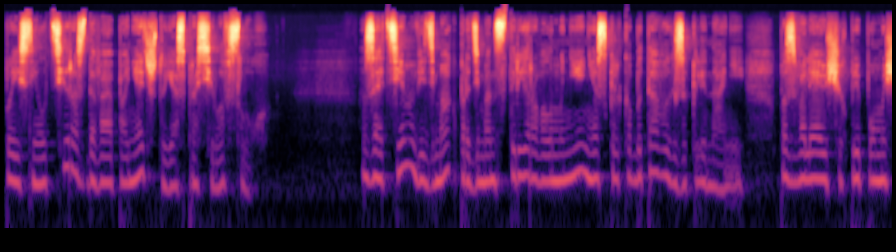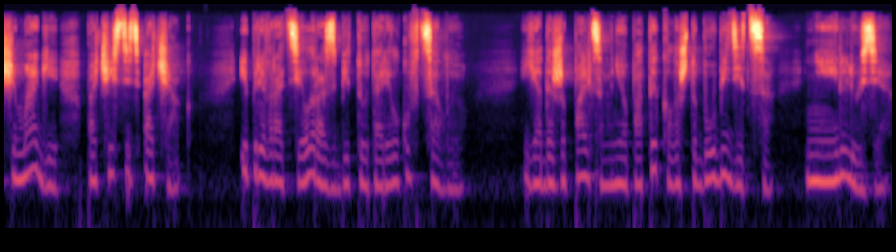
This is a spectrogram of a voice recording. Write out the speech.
пояснил Тирос, давая понять, что я спросила вслух. Затем ведьмак продемонстрировал мне несколько бытовых заклинаний, позволяющих при помощи магии почистить очаг, и превратил разбитую тарелку в целую. Я даже пальцем в нее потыкала, чтобы убедиться, не иллюзия.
